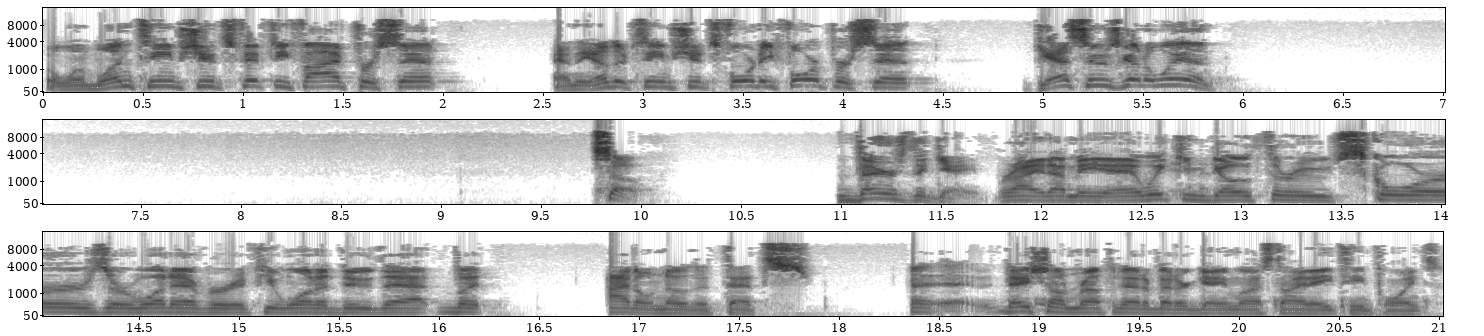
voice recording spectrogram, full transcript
But when one team shoots 55% and the other team shoots 44%, guess who's going to win? So, there's the game, right? I mean, we can go through scores or whatever if you want to do that, but I don't know that that's. Uh, Daeshun Ruffin had a better game last night, 18 points.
